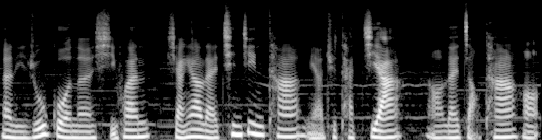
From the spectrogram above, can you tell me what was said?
那你如果呢喜欢想要来亲近她，你要去她家，然后来找她哈、哦。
